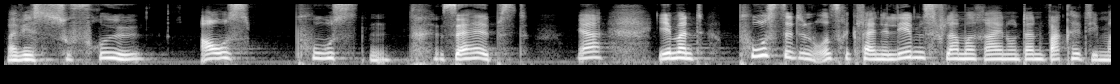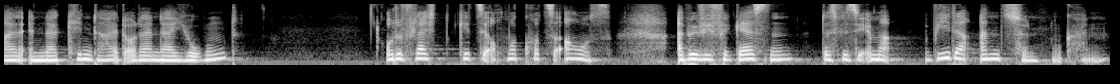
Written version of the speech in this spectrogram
Weil wir es zu früh auspusten, selbst. Ja, jemand pustet in unsere kleine Lebensflamme rein und dann wackelt die mal in der Kindheit oder in der Jugend. Oder vielleicht geht sie auch mal kurz aus. Aber wir vergessen, dass wir sie immer wieder anzünden können.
